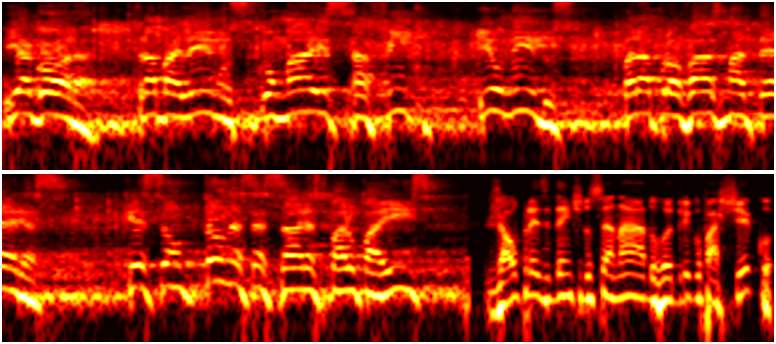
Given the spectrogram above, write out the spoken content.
e agora trabalhemos com mais afinco e unidos para aprovar as matérias que são tão necessárias para o país já o presidente do Senado, Rodrigo Pacheco,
